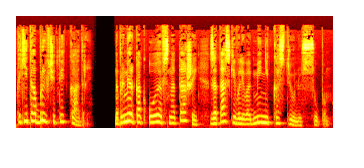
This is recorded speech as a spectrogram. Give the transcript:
какие-то обрывчатые кадры. Например, как ОФ с Наташей затаскивали в обменник кастрюлю с супом.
